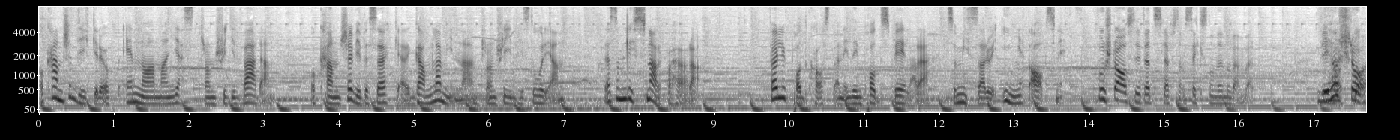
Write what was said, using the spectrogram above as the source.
Och kanske dyker det upp en och annan gäst från skidvärlden. Och kanske vi besöker gamla minnen från skidhistorien. Den som lyssnar får höra. Följ podcasten i din poddspelare så missar du inget avsnitt. Första avsnittet släpps den 16 november. Vi hörs då!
